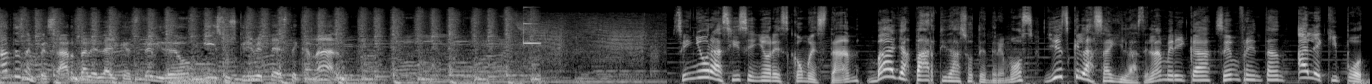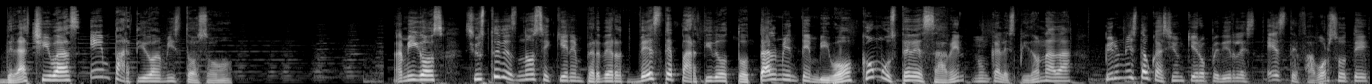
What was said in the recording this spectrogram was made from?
Antes de empezar, dale like a este video y suscríbete a este canal. Señoras y señores, ¿cómo están? Vaya partidazo tendremos, y es que las Águilas del América se enfrentan al equipo de las Chivas en partido amistoso. Amigos, si ustedes no se quieren perder de este partido totalmente en vivo, como ustedes saben, nunca les pido nada, pero en esta ocasión quiero pedirles este favorzote,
